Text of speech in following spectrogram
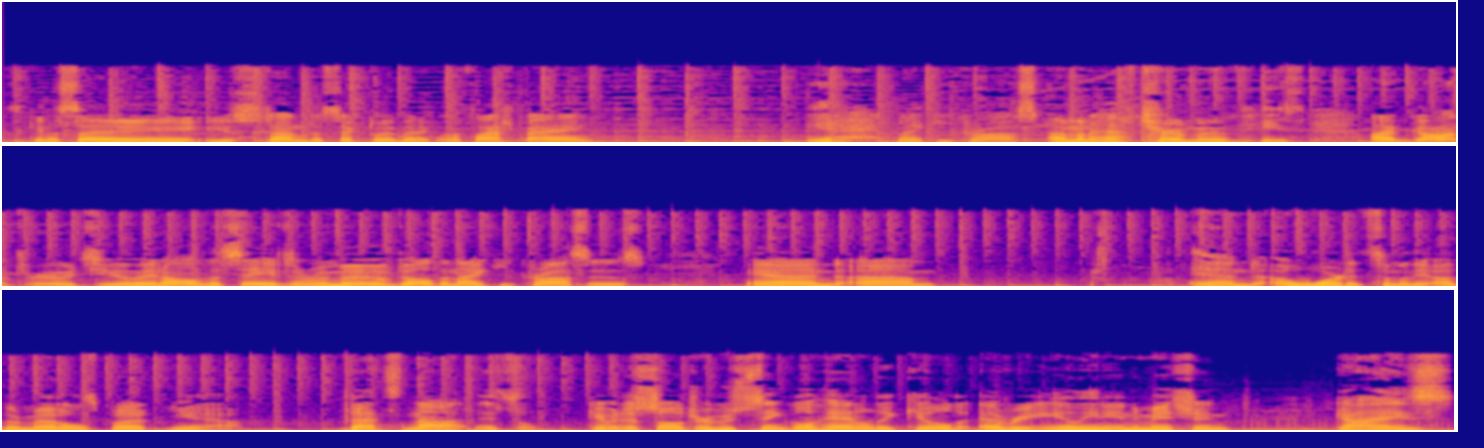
It's gonna say you stunned a sectoid medic with a flashbang. Yeah, Nike Cross. I'm gonna have to remove these. I've gone through too in all the saves and removed all the Nike Crosses, and um, and awarded some of the other medals. But yeah, that's not. It's given to a soldier who single-handedly killed every alien in a mission. Guys,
